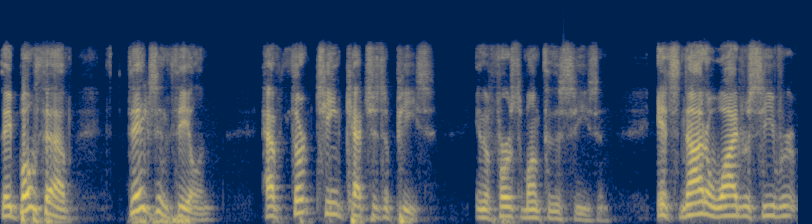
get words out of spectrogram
They both have, Diggs and Thielen have 13 catches apiece in the first month of the season. It's not a wide receiver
